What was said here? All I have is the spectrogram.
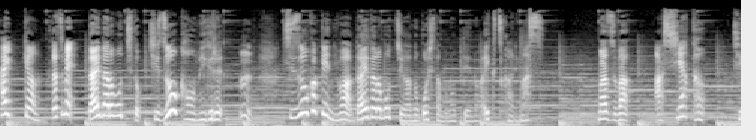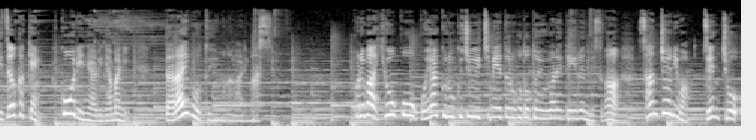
はい、今日の二つ目、大ダラぼっちと静岡をめぐる。うん。静岡県には大ダラぼっちが残したものっていうのがいくつかあります。まずは、足跡。静岡県福郡にある山に、ダライ棒というものがあります。これは標高561メートルほどと言われているんですが、山頂には全長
